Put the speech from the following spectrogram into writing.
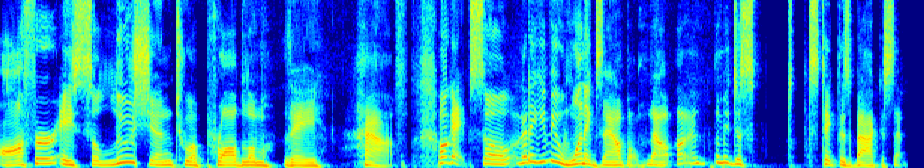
offer a solution to a problem they have. Okay, so I'm going to give you one example. Now, uh, let me just take this back a step.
